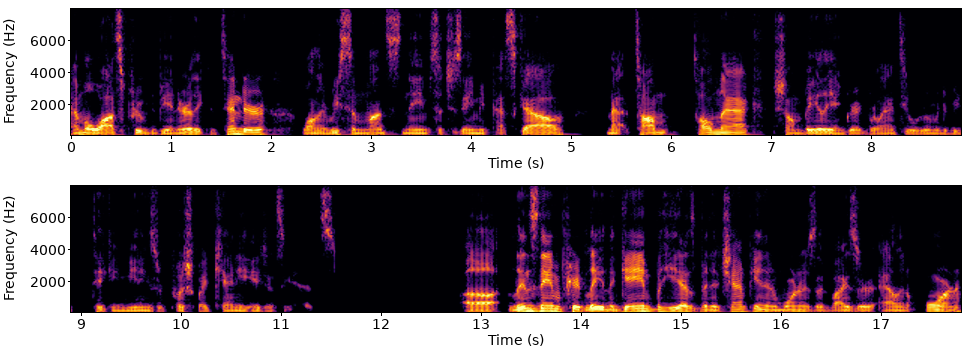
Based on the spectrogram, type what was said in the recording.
Emma Watts proved to be an early contender, while in recent months, names such as Amy Pascal, Matt Tom Tolmach, Sean Bailey, and Greg Berlanti were rumored to be taking meetings or pushed by canny agency heads. Uh, Lin's name appeared late in the game, but he has been a champion in Warner's advisor, Alan Horn,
